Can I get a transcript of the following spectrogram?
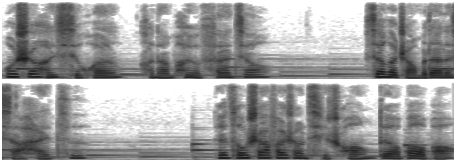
陌生很喜欢和男朋友撒娇，像个长不大的小孩子，连从沙发上起床都要抱抱。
